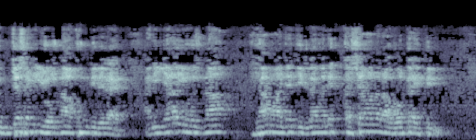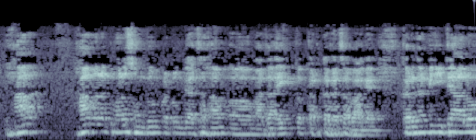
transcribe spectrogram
तुमच्यासाठी योजना आखून दिलेल्या आहेत. आणि या योजना ह्या माझ्या जिल्ह्यामध्ये कशा मला राबवता येतील हा हा मला तुम्हाला समजून पटवून द्यायचा हा माझा एक कर्तव्याचा भाग आहे. खरं तर मी इथे आलो.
